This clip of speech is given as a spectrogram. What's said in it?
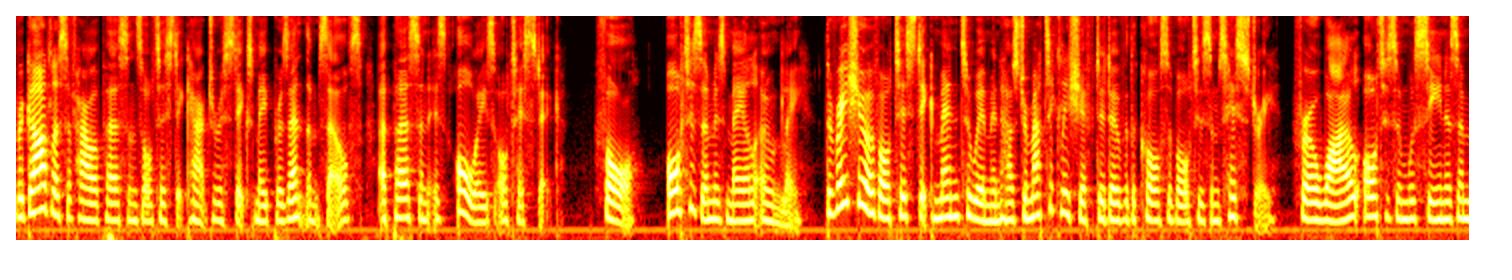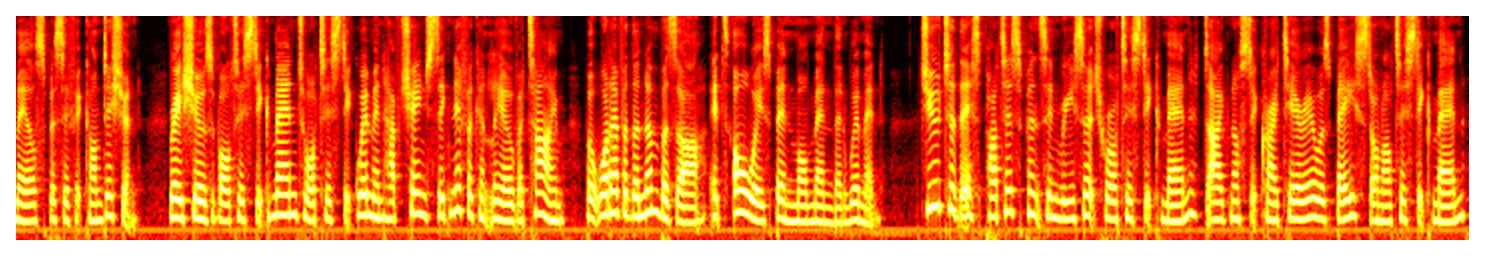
Regardless of how a person's autistic characteristics may present themselves, a person is always autistic. 4. Autism is male only. The ratio of autistic men to women has dramatically shifted over the course of autism's history. For a while, autism was seen as a male specific condition. Ratios of autistic men to autistic women have changed significantly over time, but whatever the numbers are, it's always been more men than women. Due to this, participants in research were autistic men, diagnostic criteria was based on autistic men,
